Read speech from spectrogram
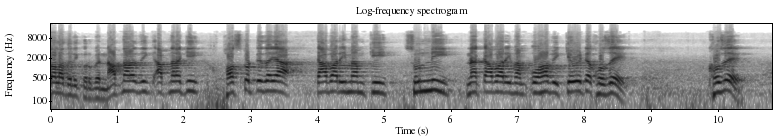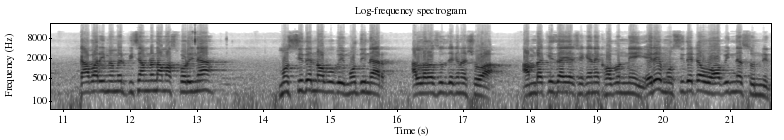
দলাদলি করবেন না। আপনারা আপনারা কি হজ করতে যাইয়া কাবার ইমাম কি সুন্নি না কাবার ইমাম ওহাবি? কেউ এটা খোঁজে? খোঁজে? কাবার ইমামের পিছে আমরা নামাজ পড়ি না? মসজিদের নববী, মদিনার আল্লাহ রসুল যেখানে শোয়া, আমরা কি যাই সেখানে খবর নেই? এরে মসজিদ এটা ওয়াবিন না সুন্নির?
